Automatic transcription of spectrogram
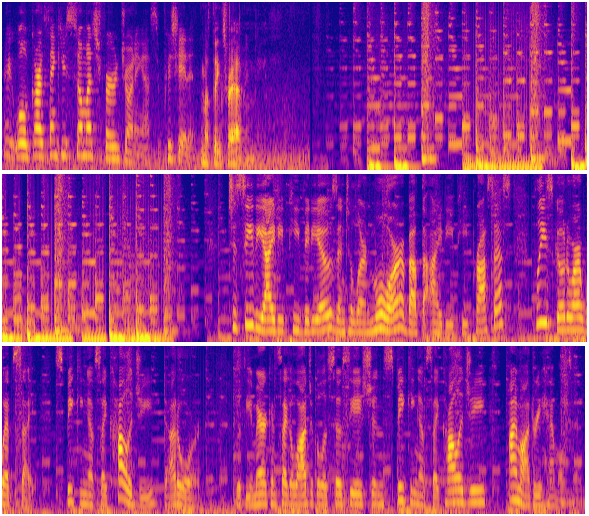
Great. Well, Garth, thank you so much for joining us. Appreciate it. Well, thanks for having me. To see the IDP videos and to learn more about the IDP process, please go to our website, speakingofpsychology.org. With the American Psychological Association Speaking of Psychology, I'm Audrey Hamilton.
